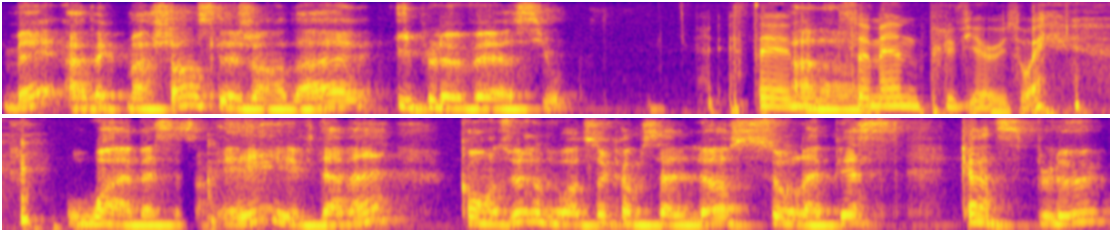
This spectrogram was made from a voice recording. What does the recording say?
mais avec ma chance légendaire, il pleuvait à Sio. C'était une semaine pluvieuse, oui. oui, ben c'est ça. Et évidemment, conduire une voiture comme celle-là sur la piste, quand il pleut,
